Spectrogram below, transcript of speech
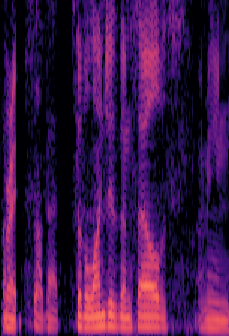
But Right. It's not bad. so the lunges themselves, I mean,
